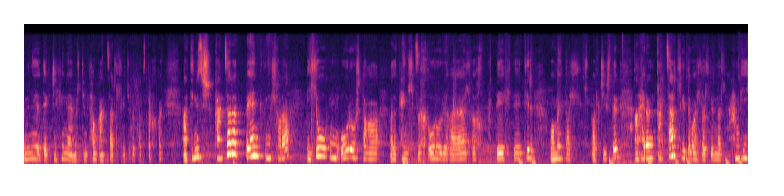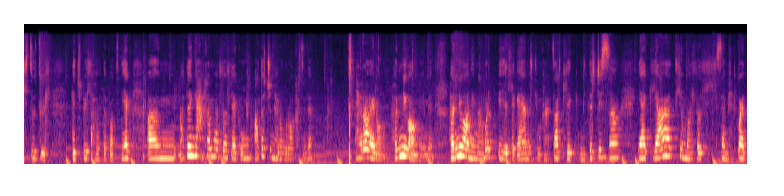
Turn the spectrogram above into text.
миний хувьд яг жинхэнэ амар тийм том ганцаардал гэж би боддог байхгүй. А тэрнээс биш ганцаараа байна гэдэг нь болохоор илүү хүн өөрөө өөртөөгөө одоо танилцах, өөрөө өөрийгөө ойлгох, бүтээх те тэр момент болж болж ирдэг. А харин ганцаардал гэдэг бол ер нь хамгийн хэцүү зүйл гэж би л хувьдаа бодсон. Яг одоо ингээ харах юм бол яг одоо ч 23 он гарсан те 22 он 21 он юм байна. 21 оны намар би яг амар тийм ганцаардлыг мэдэрч исэн. Яг яа гэх юм бол сайн мэдгүй байна.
